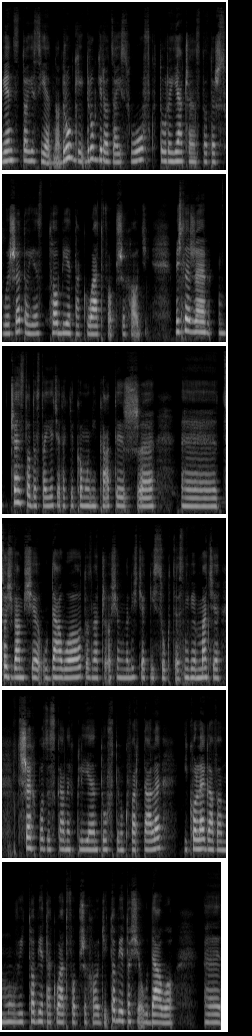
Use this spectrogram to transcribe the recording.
Więc to jest jedno. Drugi, drugi rodzaj słów, który ja często też słyszę, to jest Tobie tak łatwo przychodzi. Myślę, że często dostajecie takie komunikaty, że e, coś Wam się udało, to znaczy osiągnęliście jakiś sukces. Nie wiem, macie trzech pozyskanych klientów w tym kwartale i kolega wam mówi: Tobie tak łatwo przychodzi, tobie to się udało, e,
